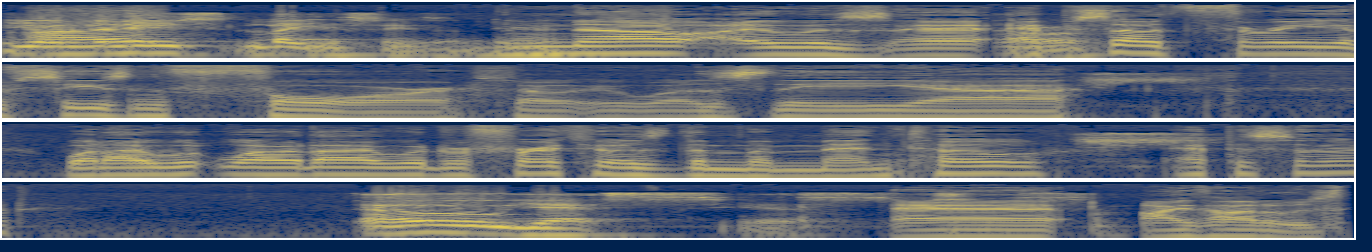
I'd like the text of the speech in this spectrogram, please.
You're on I- the news latest season. Yeah? No, it was uh, Oh. episode three of season four. So it was the uh, what I would what I would refer to as the memento episode. Oh yes, yes. Uh, I thought it was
